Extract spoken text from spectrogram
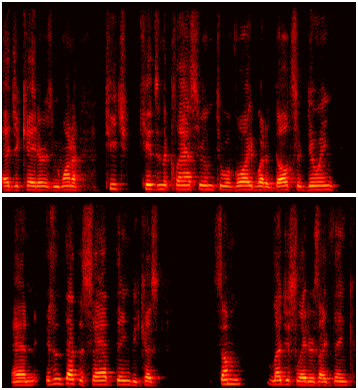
educators, we want to teach kids in the classroom to avoid what adults are doing. And isn't that the sad thing? Because some legislators, I think,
